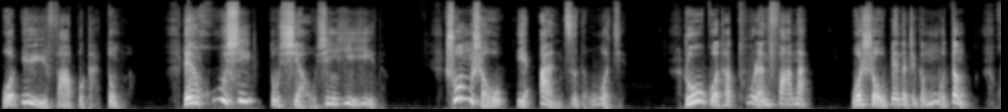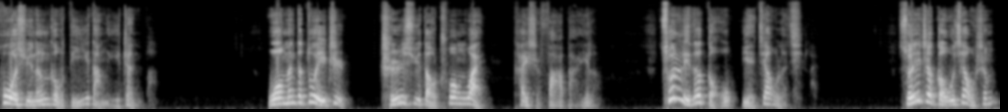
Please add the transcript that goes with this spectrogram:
我愈发不敢动了，连呼吸都小心翼翼的，双手也暗自的握紧。如果他突然发难，我手边的这个木凳或许能够抵挡一阵吧。我们的对峙持续到窗外。开始发白了，村里的狗也叫了起来。随着狗叫声，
